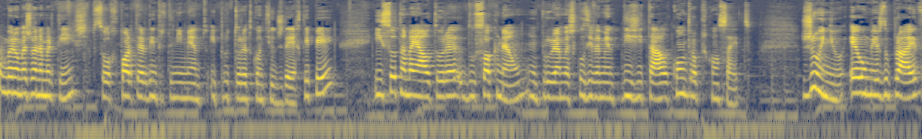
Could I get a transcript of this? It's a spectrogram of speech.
o meu nome é Joana Martins, sou repórter de entretenimento e produtora de conteúdos da RTP e sou também a autora do Só Que Não, um programa exclusivamente digital contra o preconceito. Junho é o mês do Pride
